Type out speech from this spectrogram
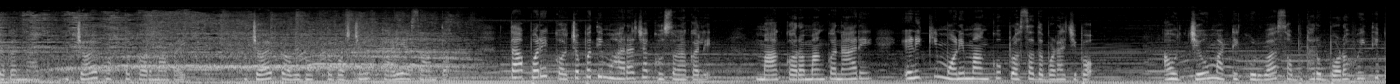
ଜଗନ୍ନାଥ ଜୟ ଭକ୍ତ କର୍ମାବାଇ ଜୟ ପ୍ରଭୁ ଭକ୍ତ ବୈଷ୍ଣବ କାଳିଆ ସାନ୍ତ ତାପରେ ଗଜପତି ମହାରାଜା ଘୋଷଣା କଲେ ମା କରମାଙ୍କ ନାଁରେ ଏଣିକି ମଣିମାଙ୍କୁ ପ୍ରସାଦ ବଢ଼ାଯିବ। ଆଉ ଯେଉଁ ମାଟି କୁଡ଼ୁଆ ସବୁଠାରୁ ବଡ଼ ହୋଇଥିବ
